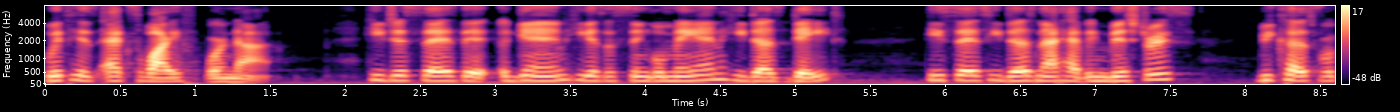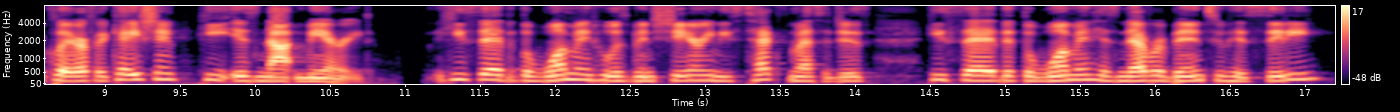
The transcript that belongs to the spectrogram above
with his ex wife or not. He just says that, again, he is a single man. He does date. He says he does not have a mistress because, for clarification, he is not married. He said that the woman who has been sharing these text messages, he said that the woman has never been to his city,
